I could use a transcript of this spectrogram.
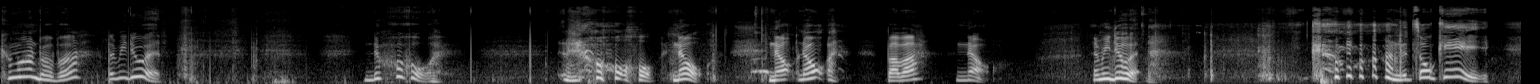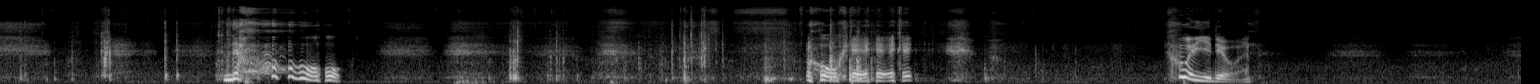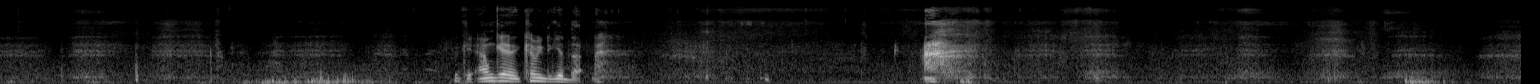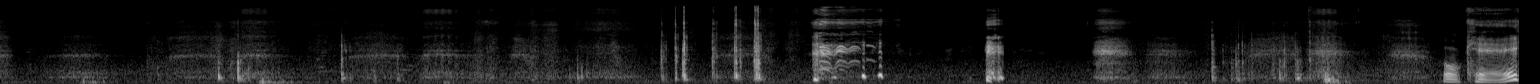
Come on, Baba. Let me do it. No. No. No. No. No. Baba. No. Let me do it. Come on. It's okay. No. Okay. What are you doing? Okay, I'm getting coming to get that. Okay.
